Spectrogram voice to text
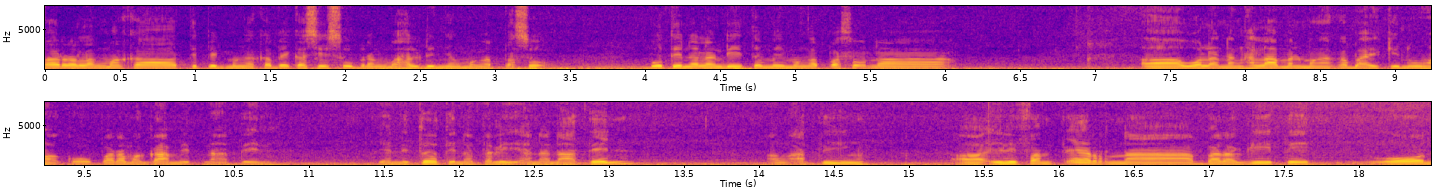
para lang makatipid mga kabay kasi sobrang mahal din yung mga paso. Buti na lang dito may mga paso na ah, wala ng halaman mga kabay kinuha ko para magamit natin. Yan ito tinatalian na natin ang ating ah, elephant air na variegated. Yun.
